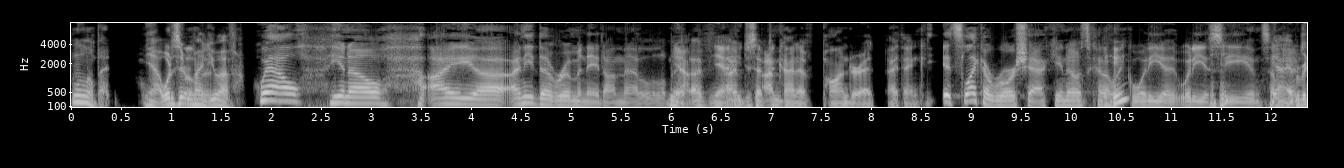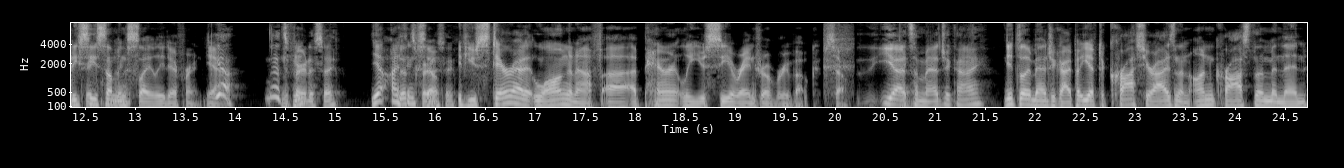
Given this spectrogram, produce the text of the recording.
A little bit. Yeah. What does it remind bit. you of? Well, you know, I uh, I need to ruminate on that a little bit. Yeah, I've, yeah. you I've- just have I'm- to kind of ponder it. I think. It's like a Rorschach, you know. It's kind of Mhm. like what do you what do you Mhm. see? And Yeah. Everybody sees something slightly different. Yeah. Yeah. That's Mhm. fair to say. Yeah, I That's think so. If you stare at it long enough, uh, apparently you see a Range Rover Evoque. So Yeah, it's a magic eye. it's like a magic eye, but you have to cross your eyes and then uncross them, and then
